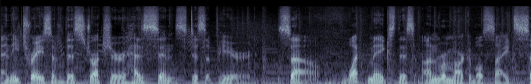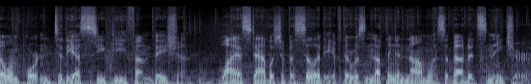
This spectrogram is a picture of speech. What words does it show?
any trace of this structure has since disappeared. So, what makes this unremarkable site so important to the SCP Foundation? Why establish a facility if there was nothing anomalous about its nature?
